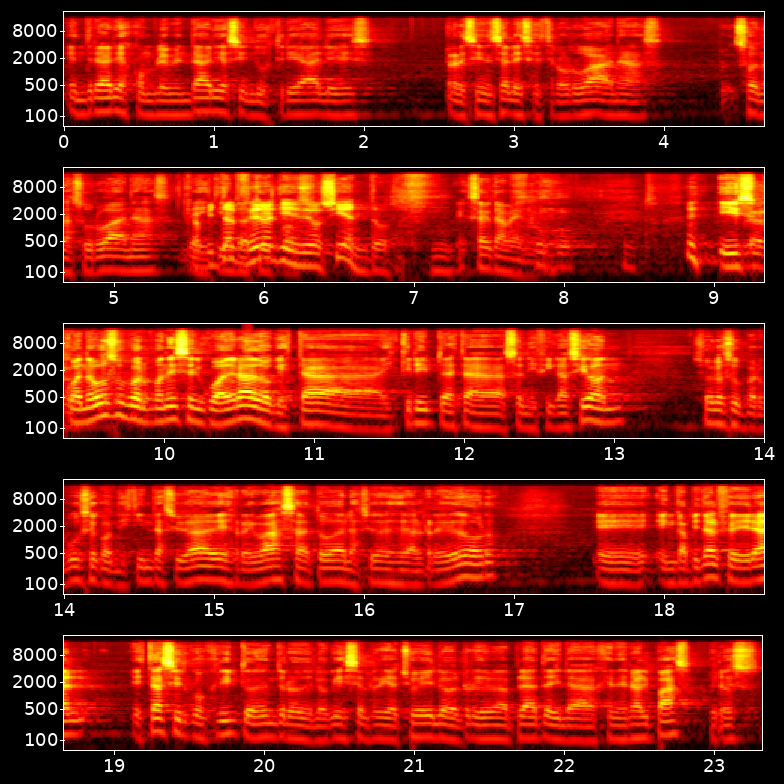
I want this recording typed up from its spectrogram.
entre áreas complementarias, industriales, residenciales extraurbanas, zonas urbanas. Capital Federal tiene tipos. 200. Exactamente. Y cuando vos superponés el cuadrado que está inscripto a esta zonificación, yo lo superpuse con distintas ciudades, rebasa todas las ciudades de alrededor. Eh, en Capital Federal está circunscripto dentro de lo que es el Riachuelo, el Río de la Plata y la General Paz, pero es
